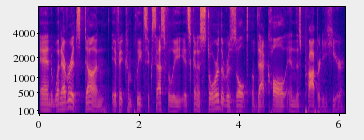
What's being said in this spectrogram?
and whenever it's done, if it completes successfully, it's going to store the result of that call in this property here.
